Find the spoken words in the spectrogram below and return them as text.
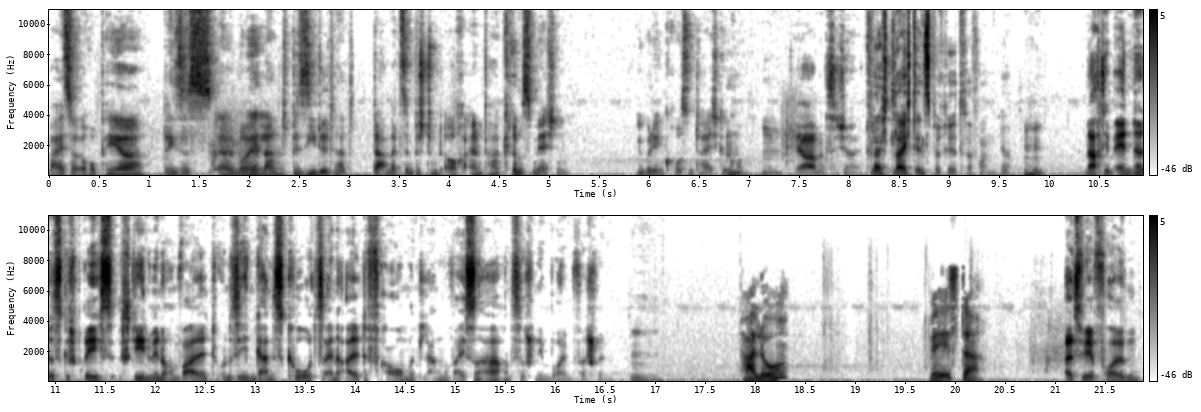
weiße Europäer dieses äh, neue Land besiedelt hat. Damit sind bestimmt auch ein paar Grimmsmärchen über den großen Teich gekommen. Hm, Ja, mit Sicherheit. Vielleicht leicht inspiriert davon, ja. Mhm. Nach dem Ende des Gesprächs stehen wir noch im Wald und sehen ganz kurz eine alte Frau mit langen weißen Haaren zwischen den Bäumen verschwinden. Mhm. Hallo? Wer ist da? Als wir ihr folgen,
